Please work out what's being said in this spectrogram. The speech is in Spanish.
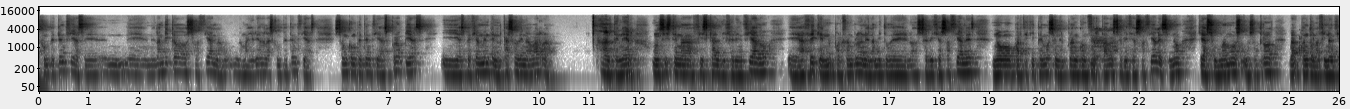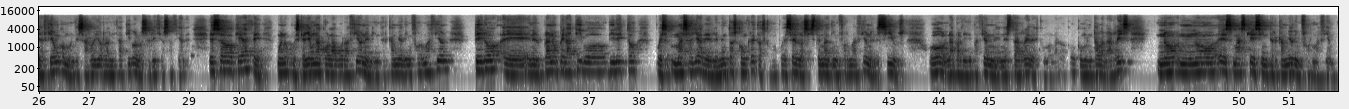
competencias en, el ámbito social, la, mayoría de las competencias son competencias propias y especialmente en el caso de Navarra, al tener un sistema fiscal diferenciado, eh, hace que, por ejemplo, en el ámbito de los servicios sociales no participemos en el plan concertado de servicios sociales, sino que asumamos nosotros tanto la financiación como el desarrollo organizativo de los servicios sociales. ¿Eso qué hace? Bueno, pues que haya una colaboración en el intercambio de información, pero eh, en el plan operativo directo pues más allá de elementos concretos como puede ser los sistemas de información, el SIUS o la participación en estas redes, como comentaba la RIS, no, no es más que ese intercambio de información.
